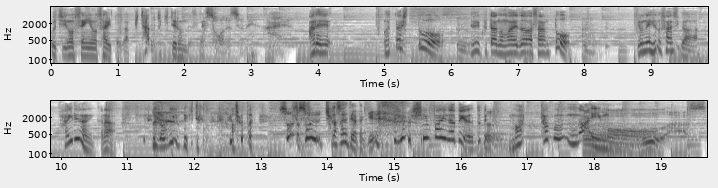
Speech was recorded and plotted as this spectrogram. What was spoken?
うちの専用サイトがピタッと来てるんですね。そうですよね。はい。あれ、私とうんディレクターの前澤さんとうん米広さんしか入れないんかな。ログインできて、ちょっとそそういう地下サイトやったっけ？心配になったけど、だってうん。全くないもん。うわす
